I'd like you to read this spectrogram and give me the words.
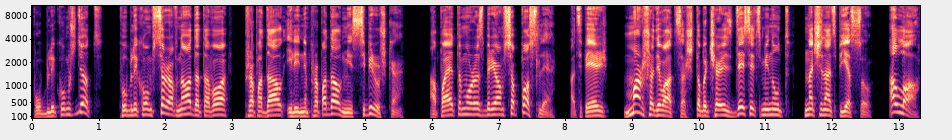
«Публикум ждет. Публикум все равно до того, пропадал или не пропадал мисс Сибирюшка. А поэтому разберем все после. А теперь марш одеваться, чтобы через 10 минут начинать пьесу. Алло!»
